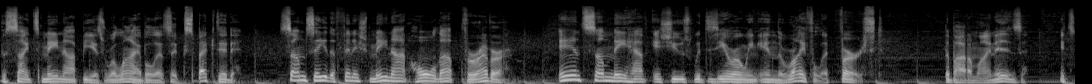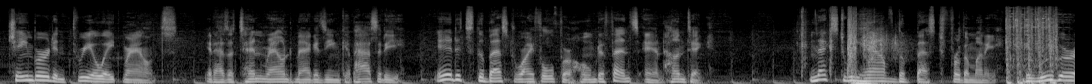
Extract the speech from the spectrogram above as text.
the sights may not be as reliable as expected. Some say the finish may not hold up forever, and some may have issues with zeroing in the rifle at first. The bottom line is, it's chambered in 308 rounds, it has a 10-round magazine capacity, and it's the best rifle for home defense and hunting. Next, we have the best for the money, the Ruger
